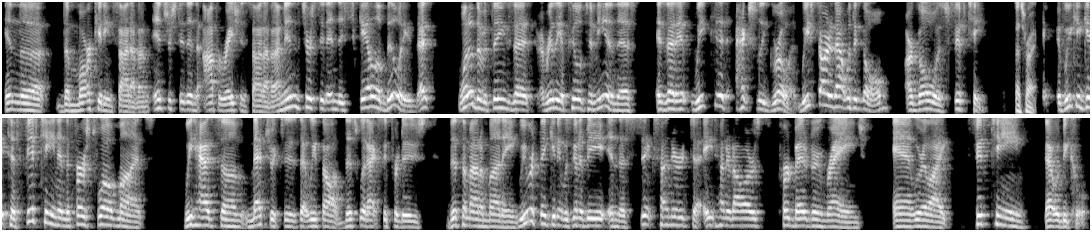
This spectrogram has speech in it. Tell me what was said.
in the the marketing side of it. I'm interested in the operation side of it. I'm interested in the scalability. That one of the things that really appealed to me in this is that it we could actually grow it. We started out with a goal. Our goal was 15 that's right if we could get to 15 in the first 12 months, we had some metrics that we thought this would actually produce this amount of money. We were thinking it was going to be in the 600 to 800 dollars per bedroom range, and we were like 15. That would be cool.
